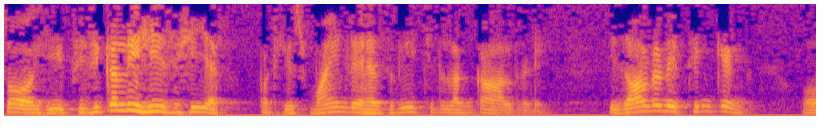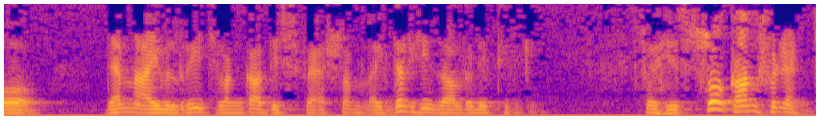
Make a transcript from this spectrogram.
So he physically he is here but his mind has reached lanka already is already thinking oh then i will reach lanka this fashion. Like that he is already thinking. So he is so confident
